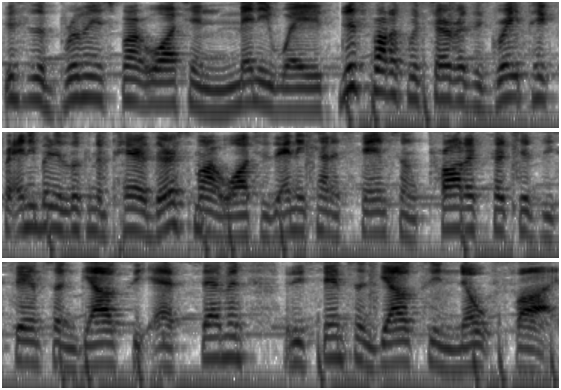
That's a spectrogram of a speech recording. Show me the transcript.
This is a brilliant smartwatch in many ways. This product would serve as a great pick for anybody looking looking to pair their smartwatch with any kind of Samsung product, such as the Samsung Galaxy S7 or the Samsung Galaxy Note 5.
